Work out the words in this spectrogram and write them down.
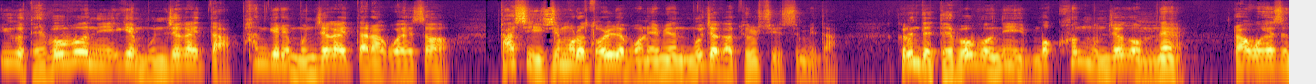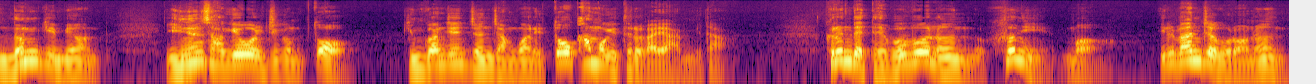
이거 대법원이 이게 문제가 있다 판결에 문제가 있다라고 해서 다시 2심으로 돌려보내면 무죄가 될 수 있습니다. 그런데 대법원이 뭐 큰 문제가 없네 라고 해서 넘기면 2년 4개월 지금 또 김관진 전 장관이 또 감옥에 들어가야 합니다. 그런데 대법원은 흔히 뭐 일반적으로는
